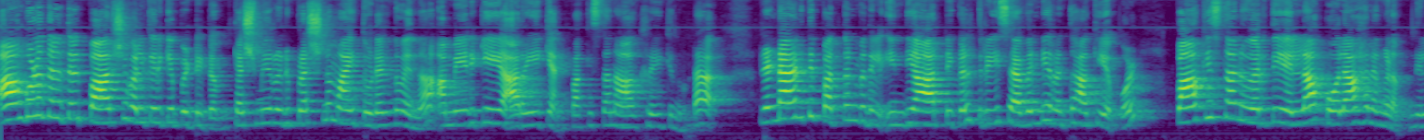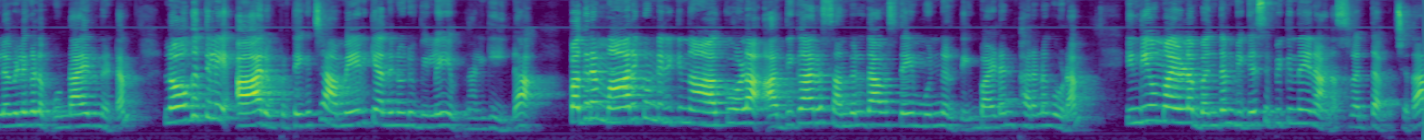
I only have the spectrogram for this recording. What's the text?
ആഗോളതലത്തിൽ പാർശ്വവൽക്കരിക്കപ്പെട്ടിട്ടും കശ്മീർ ഒരു പ്രശ്നമായി തുടരുന്നുവെന്ന് അമേരിക്കയെ അറിയിക്കാൻ പാകിസ്ഥാൻ ആഗ്രഹിക്കുന്നുണ്ട്. രണ്ടായിരത്തി പത്തൊൻപതിൽ ഇന്ത്യ ആർട്ടിക്കിൾ ത്രീ സെവന്റി റദ്ദാക്കിയപ്പോൾ പാകിസ്ഥാൻ ഉയർത്തിയ എല്ലാ കോലാഹലങ്ങളും നിലവിളികളും ഉണ്ടായിരുന്നിട്ടും ലോകത്തിലെ ആരും പ്രത്യേകിച്ച് അമേരിക്ക അതിനൊരു വിലയും നൽകിയില്ല. പകരം മാറിക്കൊണ്ടിരിക്കുന്ന ആഗോള അധികാര സന്തുലിതാവസ്ഥയെ മുൻനിർത്തി ബൈഡൻ ഭരണകൂടം ഇന്ത്യയുമായുള്ള ബന്ധം വികസിപ്പിക്കുന്നതിനാണ് ശ്രദ്ധ വെച്ചത്.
